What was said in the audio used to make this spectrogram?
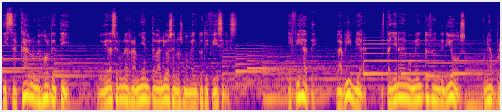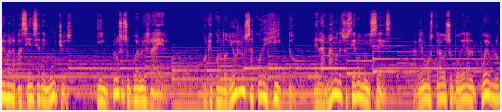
y sacar lo mejor de ti pudiera ser una herramienta valiosa en los momentos difíciles. Y fíjate, la Biblia está llena de momentos donde Dios pone a prueba la paciencia de muchos, incluso su pueblo Israel. Porque cuando Dios los sacó de Egipto, de la mano de su siervo Moisés, había mostrado su poder al pueblo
